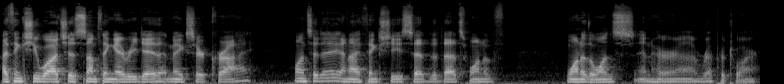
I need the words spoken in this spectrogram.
I think she watches something every day that makes her cry once a day, and I think she said that that's one of one of the ones in her uh, repertoire.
